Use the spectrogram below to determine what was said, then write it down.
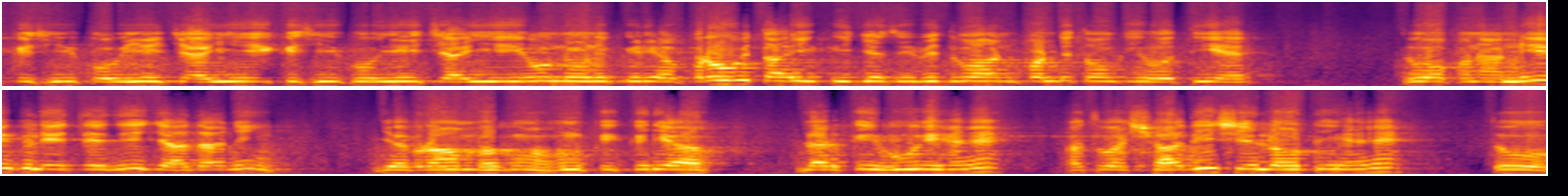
किसी को ये चाहिए, किसी को ये चाहिए, उन्होंने क्रिया प्रभुताई की, जैसे विद्वान पंडितों की होती है तो अपना नेग लेते थे, ज़्यादा नहीं। जब राम भगवान उनकी क्रिया लड़के हुए हैं, अथवा शादी से लौटे हैं तो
